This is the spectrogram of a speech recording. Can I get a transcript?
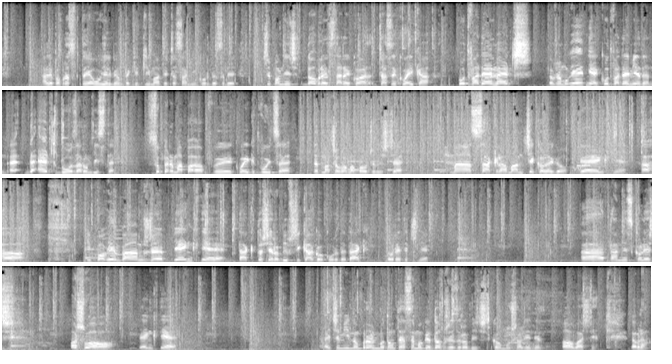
Ale po prostu to ja uwielbiam takie klimaty czasami, kurde, sobie przypomnieć dobre, stare czasy Quake'a. Q2D Match! Dobrze mówię? Nie, Q2DM1. E, The Edge było zarąbiste. Super mapa w Quake 2. Deathmatchowa mapa oczywiście. Masakra, mam cię kolego. Pięknie. Haha. I powiem wam, że pięknie. Tak to się robi w Chicago, kurde, tak? Teoretycznie. A tam jest koleś. Poszło. Pięknie. Dajcie mi inną broń, bo tą to ja sobie mogę dobrze zrobić komuś, ale nie... O, właśnie. Dobra.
